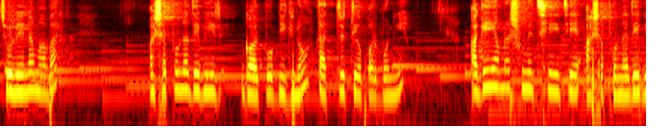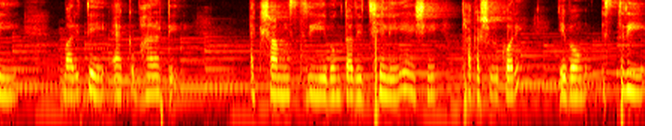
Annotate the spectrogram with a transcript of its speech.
চলে এলাম আবার। আশাপূর্ণা দেবীর গল্প, বিঘ্ন, তার তৃতীয় পর্ব নিয়ে। আগেই আমরা শুনেছি যে আশাপূর্ণা দেবী বাড়িতে এক ভাড়াটে, এক স্বামী, স্ত্রী এবং তাদের ছেলে এসে থাকা শুরু করে এবং স্ত্রী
